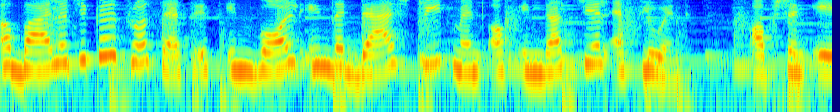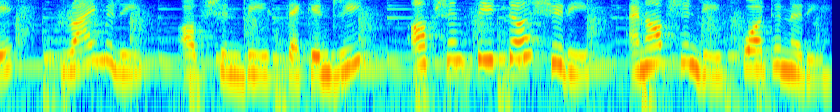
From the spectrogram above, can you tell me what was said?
A biological process is involved in the dash treatment of industrial effluent. Option A primary, option B secondary, option C tertiary and option D quaternary.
